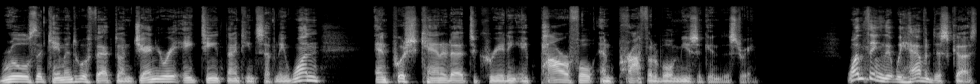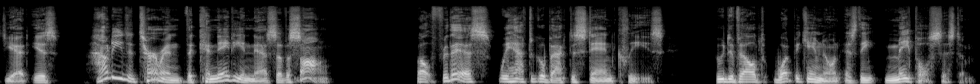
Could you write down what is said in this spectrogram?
rules that came into effect on January 18, 1971, and pushed Canada to creating a powerful and profitable music industry. One thing that we haven't discussed yet is how do you determine the Canadianness of a song? Well, for this, we have to go back to Stan Klees, who developed what became known as the Maple system.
